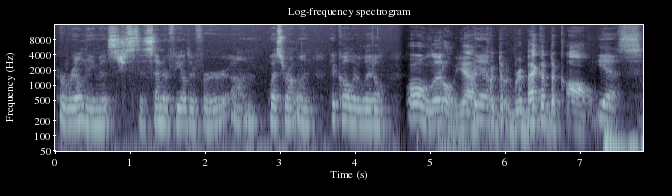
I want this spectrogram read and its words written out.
her real name is. She's the center fielder for um, West Rutland. They call her Little. Oh, little, yeah, Yeah. Could- Rebecca DeCall. Yes.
